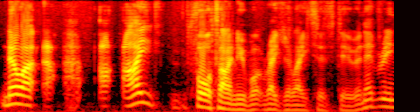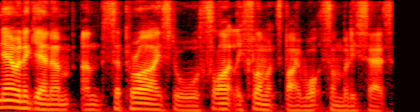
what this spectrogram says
No, I, I, I thought I knew what regulators do, and every now and again I'm I'm surprised or slightly flummoxed by what somebody says.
